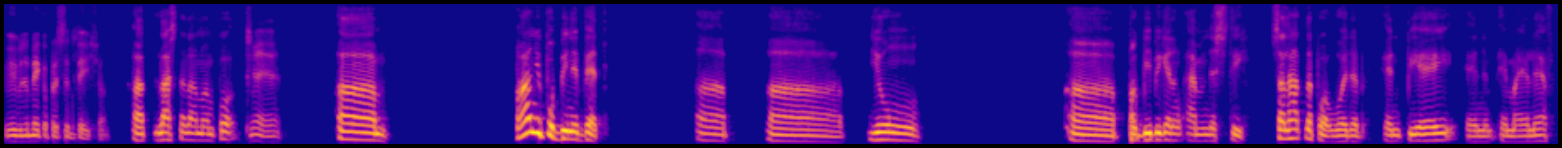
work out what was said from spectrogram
We will make a presentation. At last na lamang po, Yeah, yeah. um, paano nyo po binibet uh, uh, yung uh, pagbibigay ng amnesty sa lahat na po, whether NPA and MILF?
